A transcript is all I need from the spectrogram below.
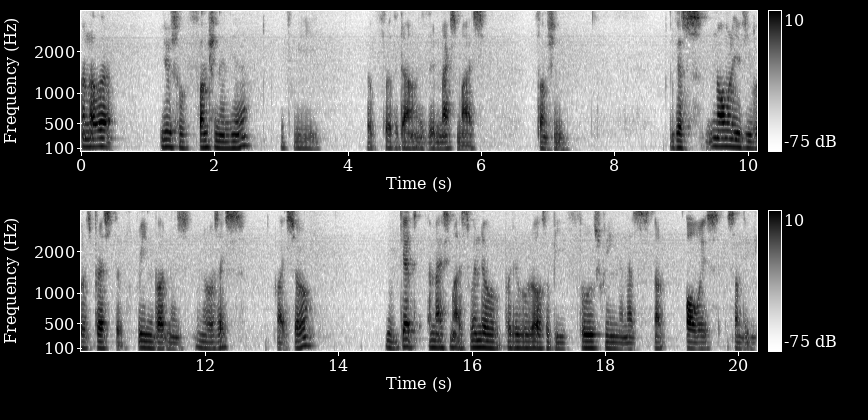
Another useful function in here, if we go further down, is the maximize function. Because normally if you were to press the green button in OS X, like so, you get a maximized window, but it would also be full screen, and that's not always something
